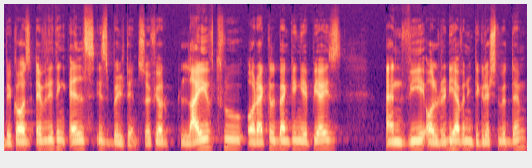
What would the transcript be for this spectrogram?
because everything else is built in. So if you're live through Oracle banking APIs, and we already have an integration with them,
